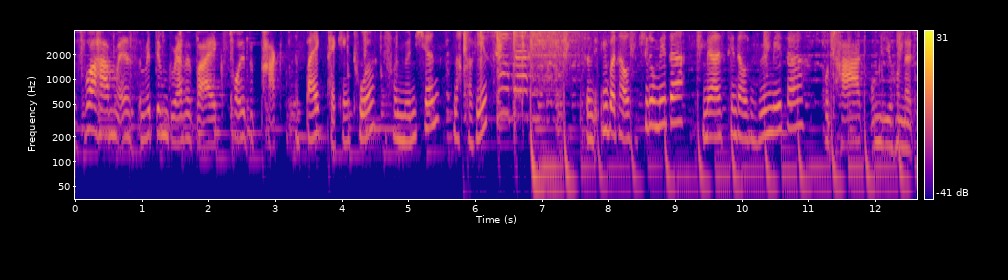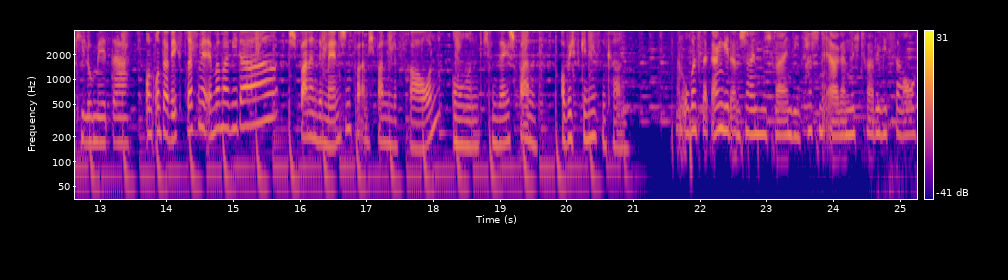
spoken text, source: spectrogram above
Das Vorhaben ist mit dem Gravelbike voll bepackt. Eine Bikepacking-Tour von München nach Paris. Das sind über 1000 Kilometer, mehr als 10.000 Höhenmeter. Pro Tag um die 100 Kilometer. Und unterwegs treffen wir immer mal wieder spannende Menschen, vor allem spannende Frauen. Und ich bin sehr gespannt, ob ich es genießen kann. Mein oberster Gang geht anscheinend nicht rein. Die Taschen ärgern mich gerade wie Sau.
